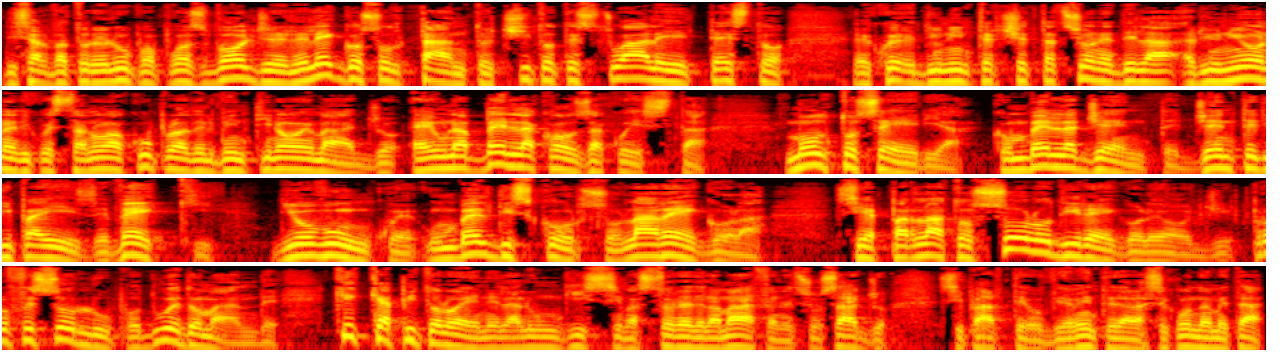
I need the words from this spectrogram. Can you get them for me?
di Salvatore Lupo può svolgere. Le leggo soltanto, cito testuale il testo eh, di un'intercettazione della riunione di questa nuova cupola del 29 maggio. È una bella cosa questa, molto seria, con bella gente, gente di paese, vecchi di ovunque, un bel discorso, la regola. Si è parlato solo di regole oggi. Professor Lupo, due domande. Che capitolo è nella lunghissima storia della mafia? Nel suo saggio si parte ovviamente dalla seconda metà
